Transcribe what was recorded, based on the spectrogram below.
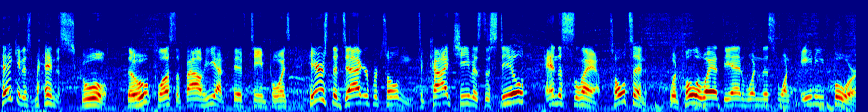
taking his man to school. The hoop plus the foul, he had 15 points. Here's the dagger for Tolton. Takai Chivas, the steal and the slam. Tolton would pull away at the end, win this one 84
